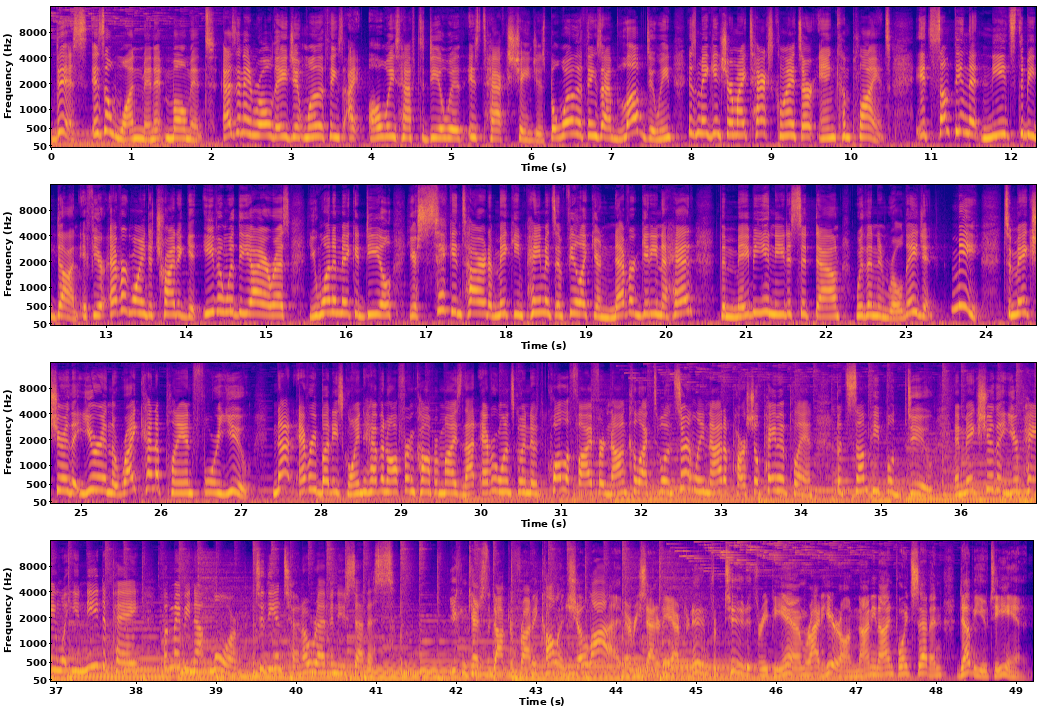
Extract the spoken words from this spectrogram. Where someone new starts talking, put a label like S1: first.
S1: This is a one minute moment. As an enrolled agent, one of the things I always have to deal with is tax changes. But one of the things I love doing is making sure my tax clients are in compliance. It's something that needs to be done. If you're ever going to try to get even with the IRS, you want to make a deal, you're sick and tired of making payments and feel like you're never getting ahead, then maybe you need to sit down with an enrolled agent me to make sure that you're in the right kind of plan for you. Not everybody's going to have an offer in compromise, not everyone's going to qualify for non collectible, and certainly not a partial payment plan, but some people do. And make sure that you're paying what you need to pay, but maybe not more, to the Internal Revenue Service.
S2: You can catch the Dr. Friday call in show live every Saturday afternoon from 2 to 3 p.m. right here on 99.7 WTN.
